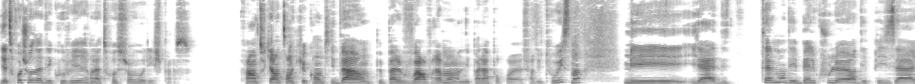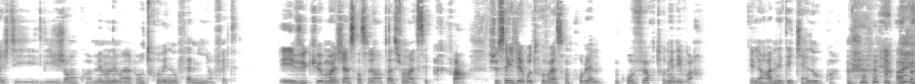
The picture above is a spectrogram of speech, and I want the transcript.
il y a trop de choses à découvrir et on l'a trop survolé, je pense. Enfin, en tout cas, en tant que candidat, on peut pas le voir vraiment. On n'est pas là pour euh, faire du tourisme. hein. Mais il y a tellement des belles couleurs, des paysages, des gens, quoi. Même on aimerait retrouver nos familles, en fait. Et vu que moi, j'ai un sens d'orientation assez... Enfin, je sais que je les retrouverai sans problème. Donc, on veut retourner les voir. Et leur amener des cadeaux, quoi. Ah bah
